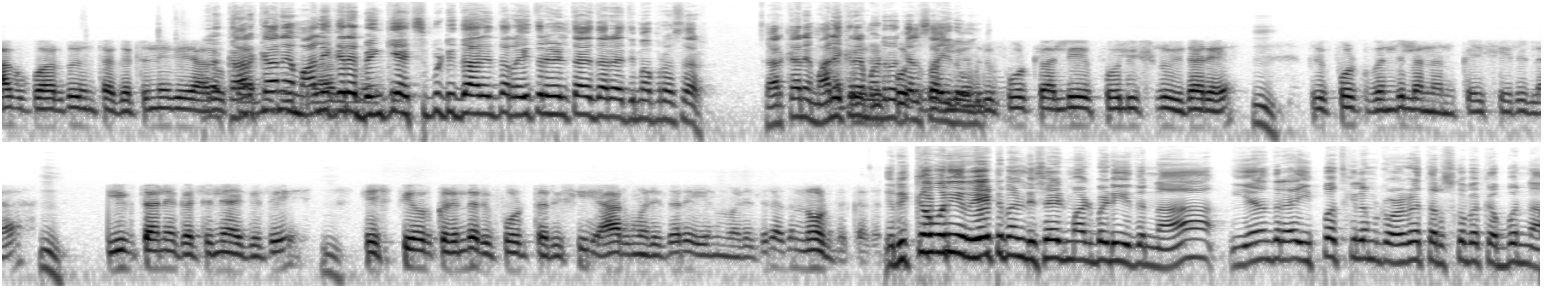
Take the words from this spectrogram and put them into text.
ಆಗಬಾರ್ದು ಇಂಥ ಘಟನೆಗೆ ಯಾರು ಕಾರ್ಖಾನೆ ಮಾಲೀಕರೇ ಬೆಂಕಿ ಹಚ್ಚಿಬಿಟ್ಟಿದ್ದಾರೆ ಅಂತ ರೈತರು ಹೇಳ್ತಾ ಇದ್ದಾರೆ ತಿಮ್ಮಾಪುರ ಸರ್ ಕಾರ್ಖಾನೆ ಮಾಲೀಕರೇ ಮಾಡಿರೋ ಕೆಲಸ ಇದು. ರಿಪೋರ್ಟ್ ಅಲ್ಲಿ ಪೊಲೀಸರು ಇದ್ದಾರೆ ರಿಪೋರ್ಟ್ ಬಂದಿಲ್ಲ ನನ್ನ ಕೈ ಸೇರಿಲ್ಲ. ಈಗ ತಾನೇ ಘಟನೆ ಆಗಿದೆ. ಎಸ್ ಪಿ ಅವ್ರ ಕಡೆಯಿಂದ ರಿಪೋರ್ಟ್ ತರಿಸಿ ಯಾರು ಮಾಡಿದ್ದಾರೆ ಏನ್ ಮಾಡಿದ್ದಾರೆ ಅದನ್ನ ನೋಡ್ಬೇಕಾಗುತ್ತೆ. ರಿಕವರಿ ರೇಟ್ ಮೇಲೆ ಡಿಸೈಡ್ ಮಾಡಬೇಡಿ ಇದನ್ನ. ಏನಂದ್ರೆ ಇಪ್ಪತ್ತು ಕಿಲೋಮೀಟರ್ ಒಳಗಡೆ ತರಿಸ್ಕೋಬೇಕು ಕಬ್ಬನ್ನ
